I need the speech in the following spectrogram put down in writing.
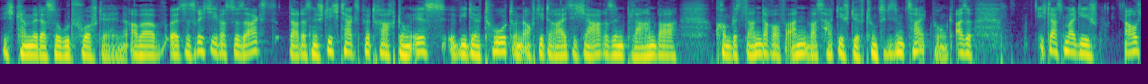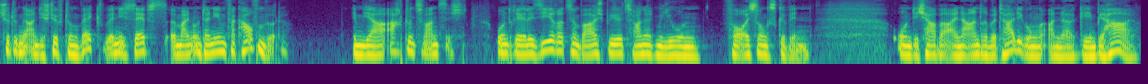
Ich kann mir das so gut vorstellen. Aber es ist richtig, was du sagst, da das eine Stichtagsbetrachtung ist, wie der Tod und auch die 30 Jahre sind planbar, kommt es dann darauf an, was hat die Stiftung zu diesem Zeitpunkt. Also ich lasse mal die Ausschüttungen an die Stiftung weg, wenn ich selbst mein Unternehmen verkaufen würde im Jahr 28 und realisiere zum Beispiel 200 Millionen Veräußerungsgewinn und ich habe eine andere Beteiligung an der GmbH,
